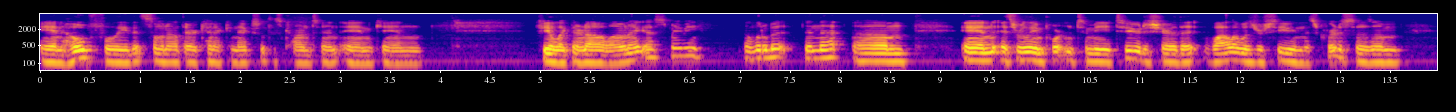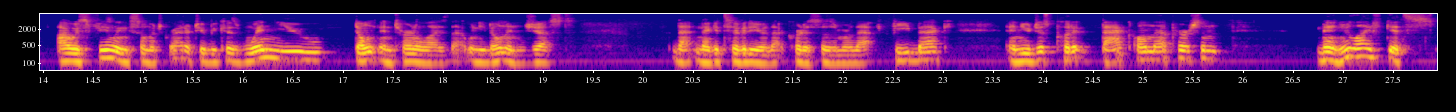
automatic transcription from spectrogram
and hopefully that someone out there kind of connects with this content and can feel like they're not alone. I guess maybe a little bit in that. Um, and it's really important to me too to share that while I was receiving this criticism, I was feeling so much gratitude because when you don't internalize that, when you don't ingest that negativity or that criticism or that feedback, and you just put it back on that person, man, your life gets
